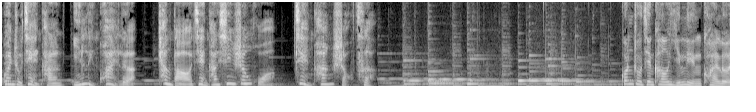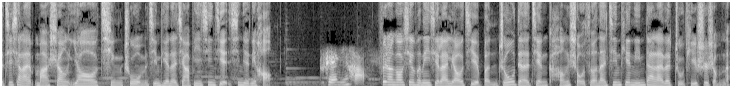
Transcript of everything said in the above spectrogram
关注健康，引领快乐，倡导健康新生活。健康手册。关注健康，引领快乐。接下来马上要请出我们今天的嘉宾欣杰，欣杰你好。主持人您好，非常高兴和您一起来了解本周的健康手册。那今天您带来的主题是什么呢？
